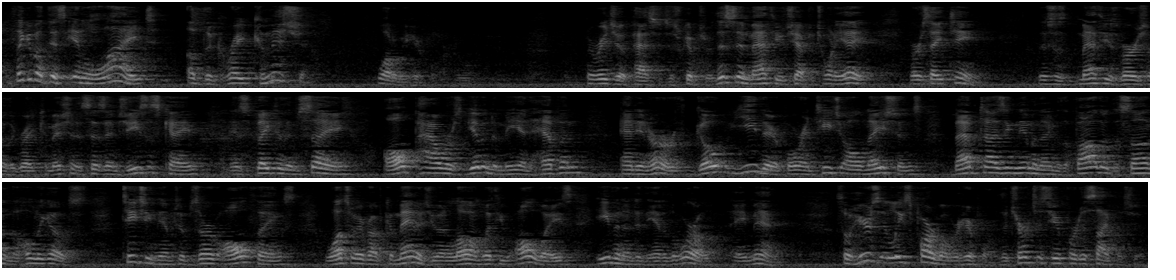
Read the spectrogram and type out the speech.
think about this in light of the Great Commission. What are we here for? Let me read you a passage of Scripture. This is in Matthew chapter 28, verse 18. This is Matthew's version of the Great Commission. It says, And Jesus came and spake to them, saying, all power is given to me in heaven and in earth. Go ye therefore and teach all nations, baptizing them in the name of the Father, the Son, and the Holy Ghost, teaching them to observe all things whatsoever I've commanded you, and lo, I'm with you always, even unto the end of the world. Amen. So here's at least part of what we're here for. The church is here for discipleship.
